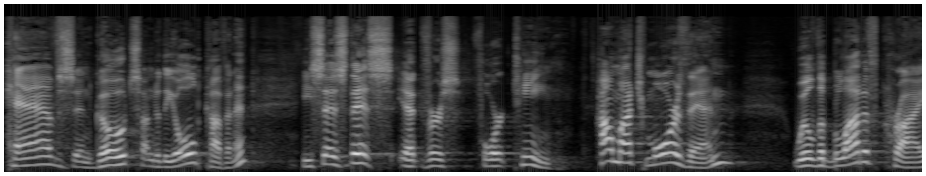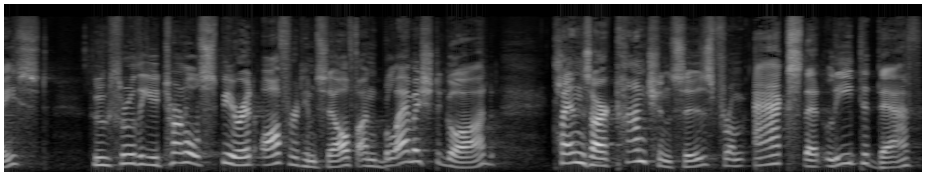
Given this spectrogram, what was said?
calves and goats under the old covenant. He says this at verse 14 How much more then will the blood of Christ, who through the eternal Spirit offered himself unblemished to God, cleanse our consciences from acts that lead to death,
